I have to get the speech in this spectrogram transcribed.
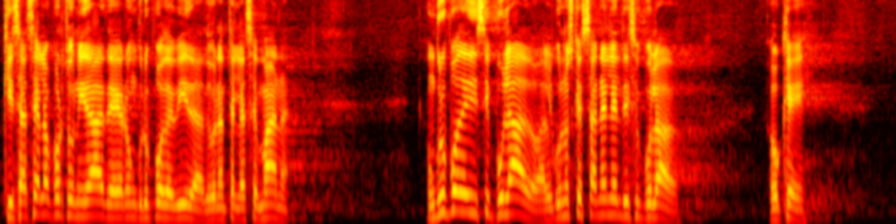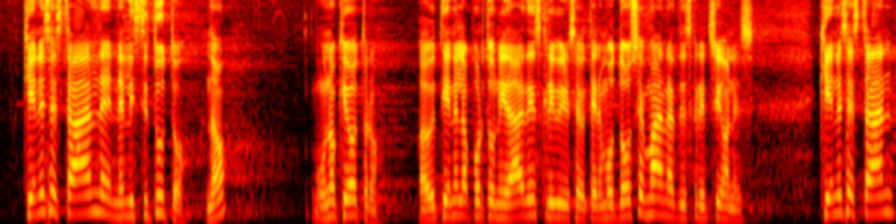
Quizás sea la oportunidad de ver un grupo de vida durante la semana. Un grupo de discipulado, algunos que están en el discipulado. Ok. ¿Quiénes están en el instituto? ¿No? Uno que otro. Hoy tiene la oportunidad de inscribirse. Tenemos dos semanas de inscripciones. ¿Quiénes están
